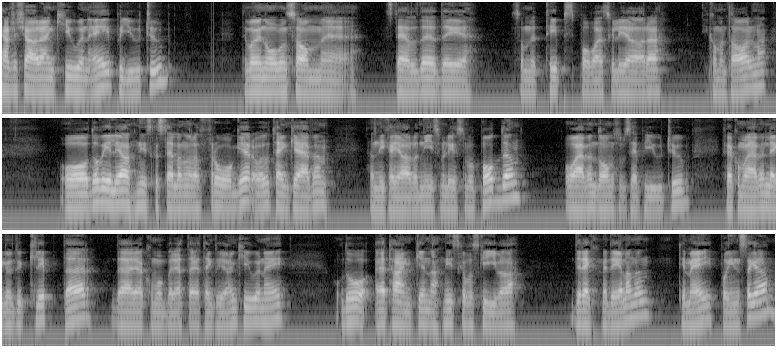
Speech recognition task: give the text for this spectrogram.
kanske köra en Q&A på Youtube. Det var ju någon som eh, ställde det som ett tips på vad jag skulle göra i kommentarerna. Och då vill jag att ni ska ställa några frågor och då tänker jag även att ni kan göra, ni som lyssnar på podden och även de som ser på Youtube. För jag kommer även lägga ut ett klipp där, där jag kommer att berätta att jag tänkte göra en Q&A Och då är tanken att ni ska få skriva direktmeddelanden till mig på Instagram,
